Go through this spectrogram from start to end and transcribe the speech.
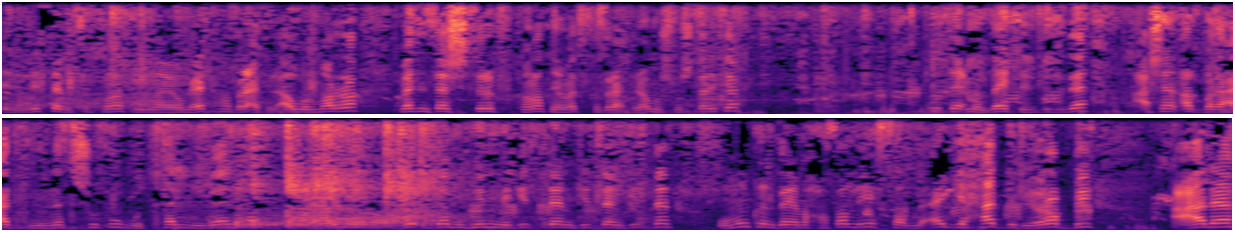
اللي لسه بتشوف قناة يوميات مزرعه الأول مرة ما تنساش تشترك في قناة يوميات مزرعه لو مش مشتركة. وتعمل لايك للفيديو ده عشان أكبر عدد من الناس تشوفه وتخلي بالها لأن الموضوع ده مهم جدا جدا جدا. وممكن زي ما حصل لي يحصل لأي حد بيربي على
